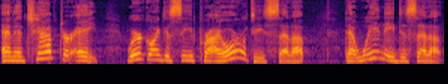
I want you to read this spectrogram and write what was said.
And in chapter 8, we're going to see priorities set up that we need to set up.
